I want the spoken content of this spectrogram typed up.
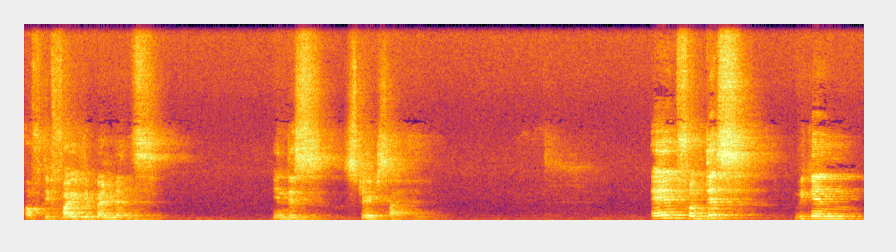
of the phi dependence in this straight cycle. And from this, we can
